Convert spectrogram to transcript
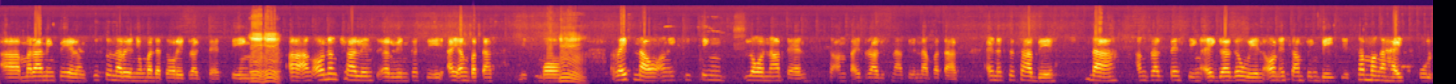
ah, maraming parents gusto na rin yung mandatory drug testing. Mhm. Ah, ang unang challenge, Erwin, kasi ay ang batas mismo. Mm. Right now, ang existing law natin sa anti-drugs natin na batas ay nagsasabi na ang drug testing ay gagawin on a sampling basis sa mga high school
